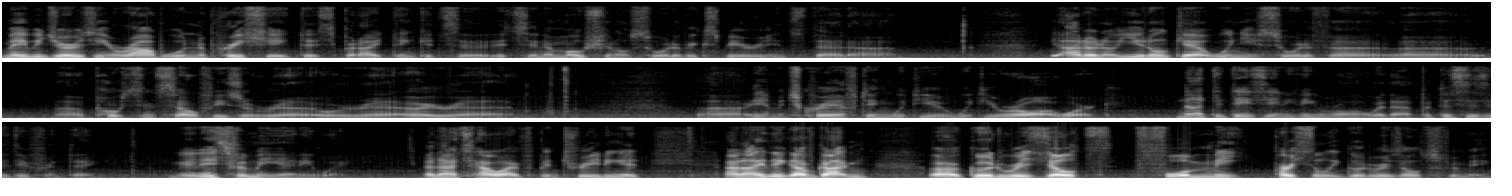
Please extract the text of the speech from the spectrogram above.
maybe Jersey and Rob wouldn't appreciate this, but I think it's a it's an emotional sort of experience that uh, I don't know you don't get when you sort of uh, uh, uh posting selfies or uh, or, or image crafting with your with your artwork. Not that there's anything wrong with that, but this is a different thing. It is for me anyway, and that's how I've been treating it and I think I've gotten uh, good results for me, personally good results for me.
